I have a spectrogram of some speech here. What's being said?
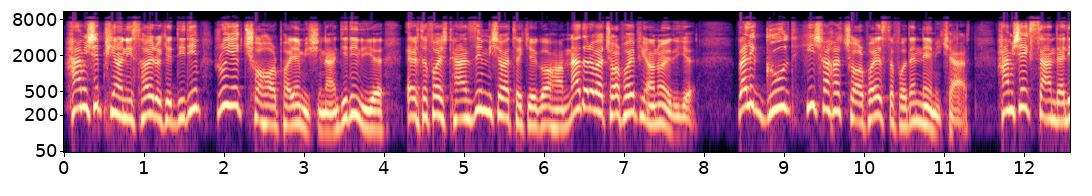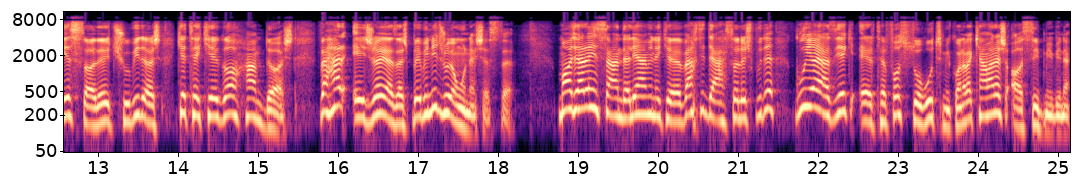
همیشه پیانیست هایی رو که دیدیم روی یک چهارپایه میشینن. دیدین دیگه ارتفاعش تنظیم میشه و تکیهگاه هم نداره و چهارپایه پیانو دیگه. ولی گولد هیچ وقت چارپای استفاده نمی کرد. همیشه یک صندلی ساده چوبی داشت که تکیهگاه هم داشت و هر اجرای ازش ببینید روی اون نشسته. ماجرا این صندلی همینه که وقتی ده سالش بوده گویا از یک ارتفاع سقوط می‌کنه و کمرش آسیب می‌بینه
